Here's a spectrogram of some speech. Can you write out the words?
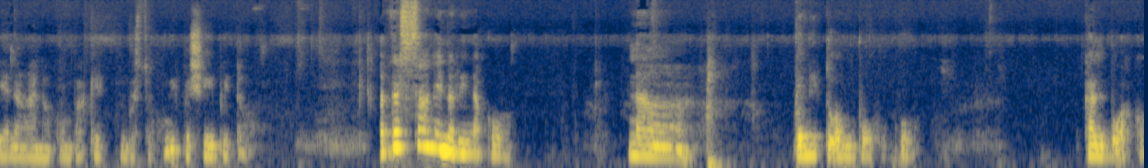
Yan ang ano kung bakit gusto kong ipashave ito. At nasasanay na rin ako na ganito ang buho ko. Kalbo ako.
